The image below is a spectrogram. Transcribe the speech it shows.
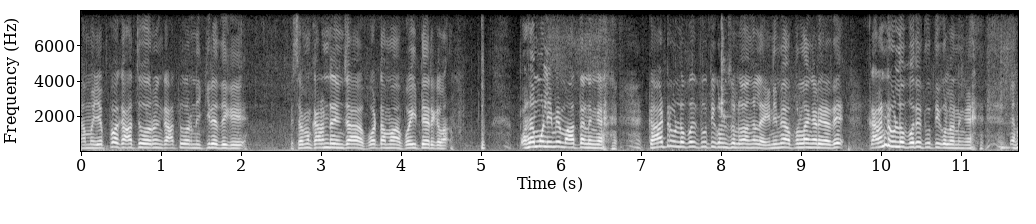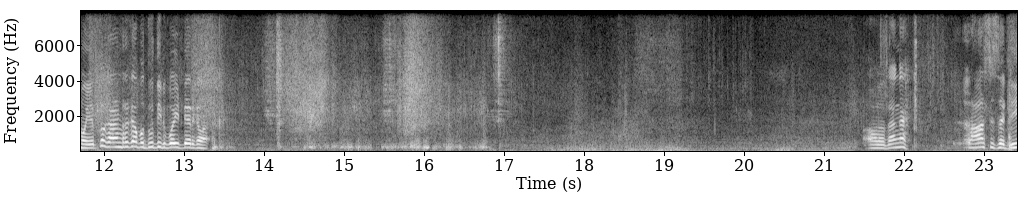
நம்ம எப்போ காற்று வரும் காற்று வரும் நிற்கிறதுக்கு பேசாம கரண்ட் இருந்துச்சா போட்டோமா போயிட்டே இருக்கலாம். பழமொழியுமே மாற்றணுங்க காற்று உள்ள போது தூத்திக்கொள்ளுன்னு சொல்லுவாங்கல்ல இனிமேல் அப்படிலாம் கிடையாது. கரண்ட் உள்ள போதே தூத்தி கொள்ளணுங்க நம்ம எப்போ கரண்ட் இருக்கோ அப்போ தூத்திட்டு போயிட்டே இருக்கலாம். அவ்வளோதாங்க லாஸ்ட் சட்டி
